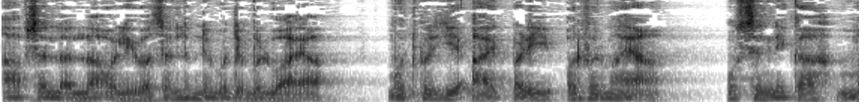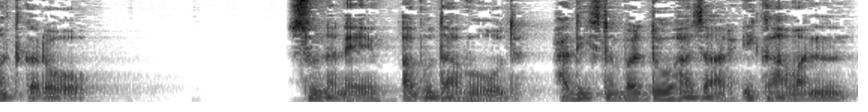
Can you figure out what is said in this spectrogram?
آپ صلی اللہ علیہ وسلم نے مجھے بلوایا۔ مجھ پر یہ آیت پڑی اور فرمایا، اس سے نکاح مت کرو۔ سننے ابو داود، حدیث نمبر دو ہزار اکاون۔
